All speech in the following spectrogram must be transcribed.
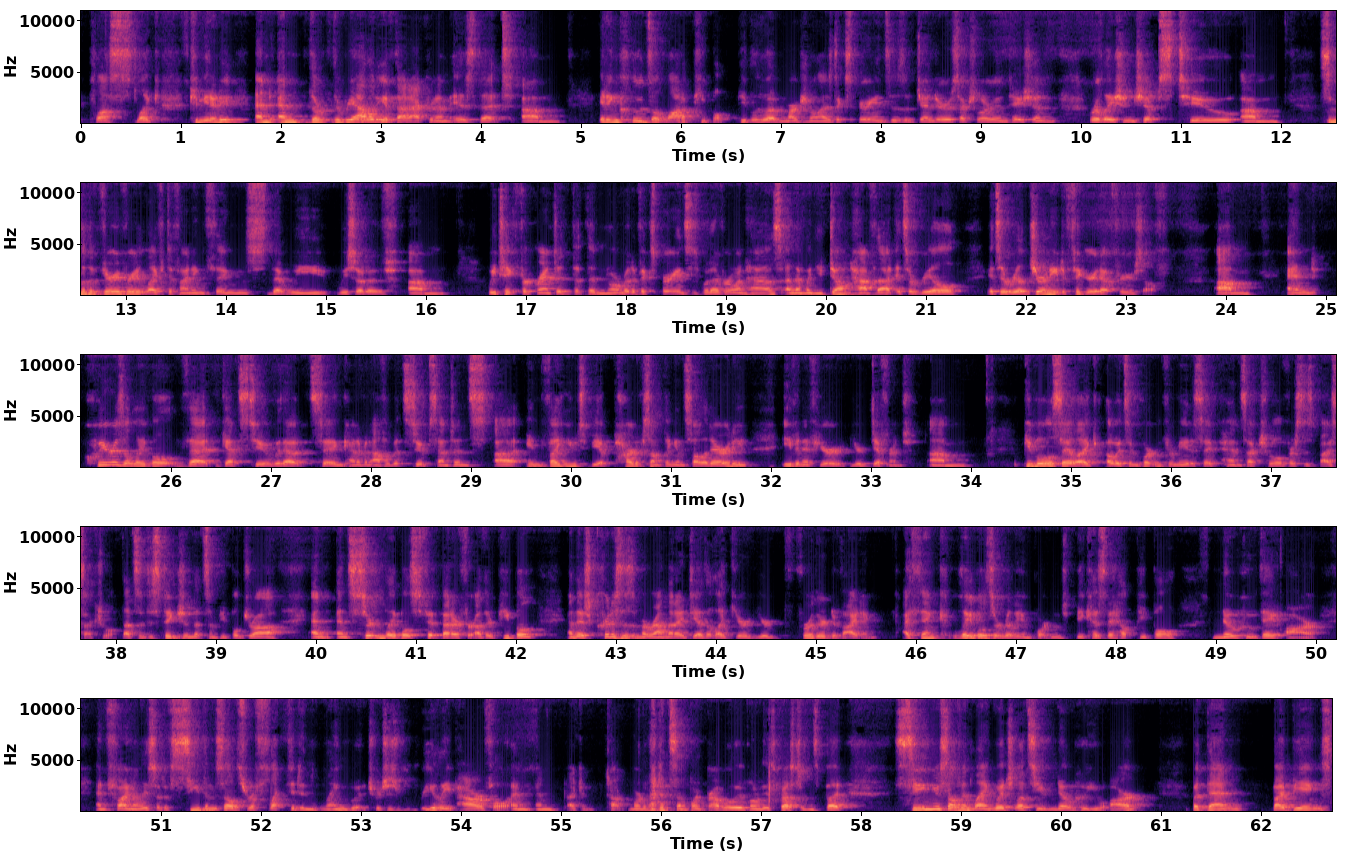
plus like community. And and the, the reality of that acronym is that um, it includes a lot of people, people who have marginalized experiences of gender, sexual orientation, relationships to um, some of the very, very life defining things that we we sort of um, we take for granted that the normative experience is what everyone has. And then when you don't have that, it's a real it's a real journey to figure it out for yourself. Um, and queer is a label that gets to, without saying kind of an alphabet soup sentence, uh, invite you to be a part of something in solidarity, even if you're you're different. Um, people will say like, "Oh, it's important for me to say pansexual versus bisexual." That's a distinction that some people draw, and and certain labels fit better for other people. And there's criticism around that idea that like you're you're further dividing. I think labels are really important because they help people know who they are and finally sort of see themselves reflected in language, which is really powerful. And, and I can talk more to that at some point, probably with one of these questions. But seeing yourself in language lets you know who you are. But then by being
